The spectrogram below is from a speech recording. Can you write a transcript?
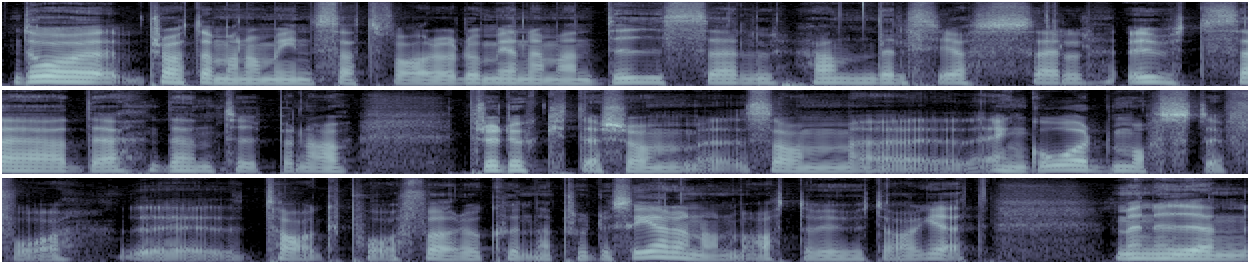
då pratar man om insatsvaror. Då menar man diesel, handelsgödsel, utsäde, den typen av produkter som, som eh, en gård måste få eh, tag på för att kunna producera någon mat överhuvudtaget. Men i en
